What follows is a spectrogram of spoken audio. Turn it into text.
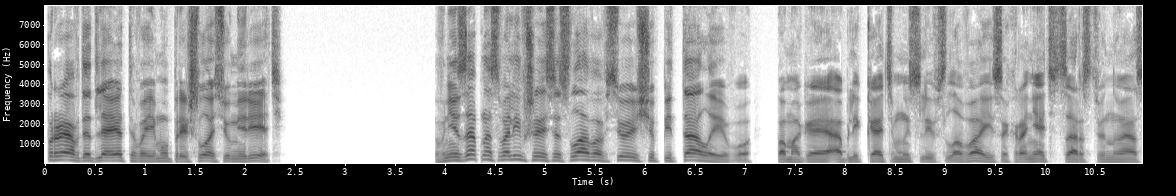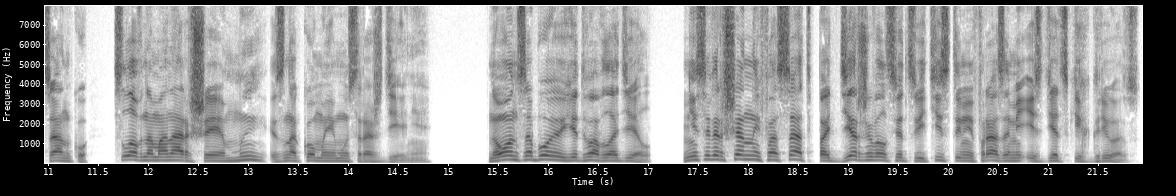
Правда, для этого ему пришлось умереть. Внезапно свалившаяся слава все еще питала его, помогая облекать мысли в слова и сохранять царственную осанку, словно монаршие «мы», знакомые ему с рождения. Но он собою едва владел. Несовершенный фасад поддерживался цветистыми фразами из детских грез.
